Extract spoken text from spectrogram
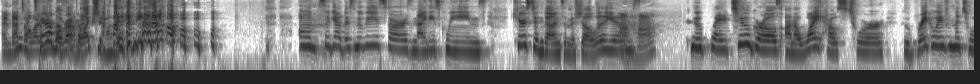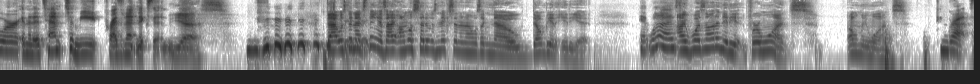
and that's I have all a I terrible it. recollection of it. No. um, so yeah, this movie stars 90s queens Kirsten Dunst and Michelle Williams. uh-huh. who play two girls on a White House tour who break away from the tour in an attempt to meet President Nixon. Yes. That was the next thing. Is I almost said it was Nixon, and I was like, "No, don't be an idiot." It was. I was not an idiot for once, only once. Congrats.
